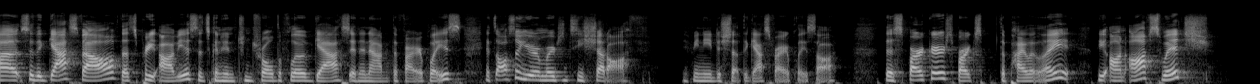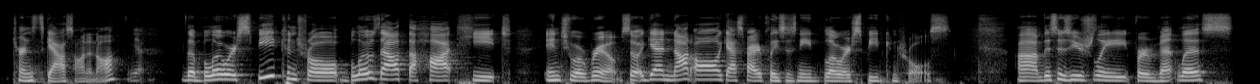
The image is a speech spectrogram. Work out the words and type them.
Uh, so the gas valve, that's pretty obvious. It's going to control the flow of gas in and out of the fireplace. It's also your emergency shut off if you need to shut the gas fireplace off. The sparker sparks the pilot light. The on off switch turns the gas on and off. Yeah. The blower speed control blows out the hot heat into a room. So again, not all gas fireplaces need blower speed controls. Um, this is usually for ventless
